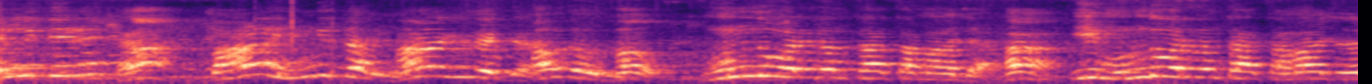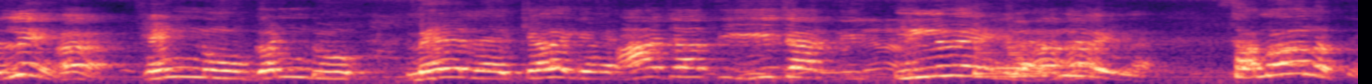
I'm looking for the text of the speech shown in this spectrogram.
ಎಲ್ಲಿದ್ದೀರಿ. ಬಹಳ ಹಿಂದಿದ್ದಾರೆ. ಬಹಳ ಹಿಂದೆ. ಹೌದೌದು. ಹೌದು. ಮುಂದುವರೆದಂತಹ ಸಮಾಜ. ಈ ಮುಂದುವರೆದಂತಹ ಸಮಾಜದಲ್ಲಿ. ಹೆಣ್ಣು ಗಂಡು ಮೇಲೆ ಕೆಳಗೆ ಆ ಜಾತಿ ಈ ಜಾತಿ. ಇಲ್ಲವೇ ಇಲ್ಲ ಇಲ್ಲವೇ ಇಲ್ಲ. ಸಮಾನತೆ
